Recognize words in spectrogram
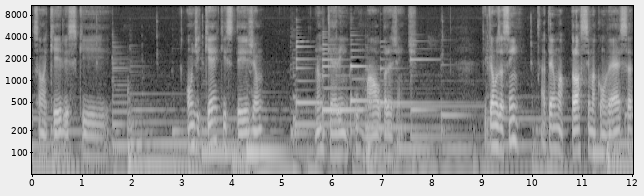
são aqueles que, onde quer que estejam, não querem o mal para a gente. Ficamos assim? Até uma próxima conversa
